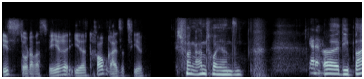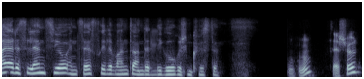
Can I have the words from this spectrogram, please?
ist oder was wäre Ihr Traumreiseziel? Ich fange an, Frau Jansen. Äh, die Bayer de Silencio in Cestri Levante an der ligurischen Küste. Mhm, sehr schön.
